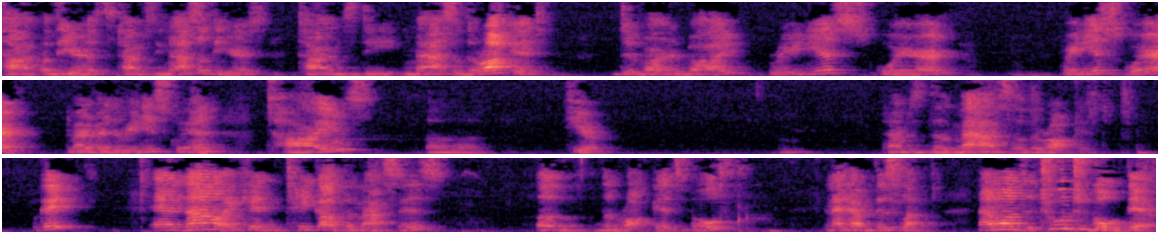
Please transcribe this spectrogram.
time of the Earth times the mass of the Earth times the mass of the rocket divided by radius squared, radius squared divided by the radius squared times uh, here times the mass of the rocket. Okay? And now I can take out the masses of the rockets, both, and I have this left. Now I want the two to go there.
